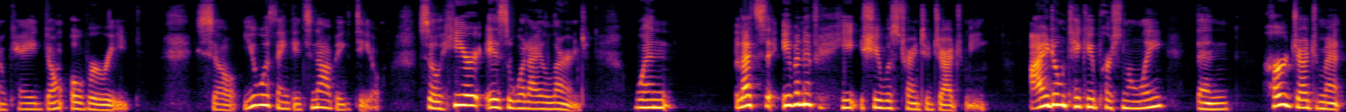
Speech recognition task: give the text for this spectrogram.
Okay, don't overread. So you will think it's not a big deal. So here is what I learned. When let's say even if he she was trying to judge me, I don't take it personally, then her judgment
